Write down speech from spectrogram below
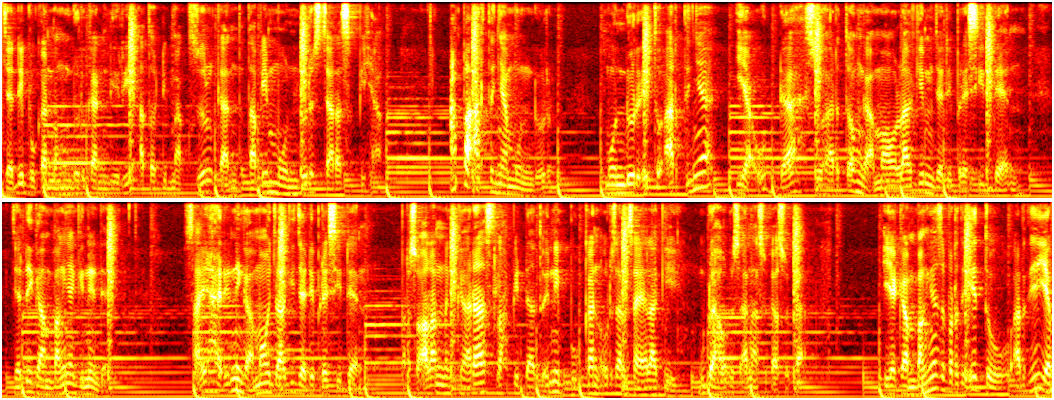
Jadi bukan mengundurkan diri atau dimakzulkan tetapi mundur secara sepihak. Apa artinya mundur? Mundur itu artinya ya udah Soeharto nggak mau lagi menjadi presiden. Jadi gampangnya gini deh. Saya hari ini nggak mau lagi jadi presiden. Persoalan negara setelah pidato ini bukan urusan saya lagi. Udah urus anak suka-suka. Ya gampangnya seperti itu. Artinya ya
